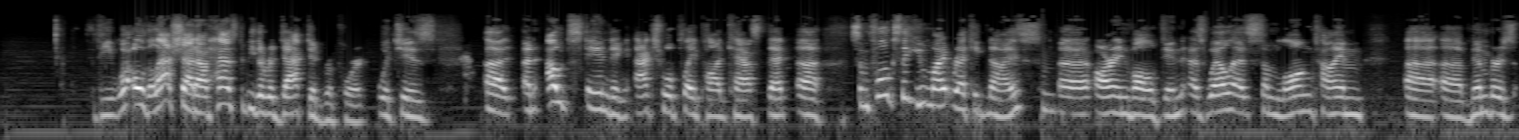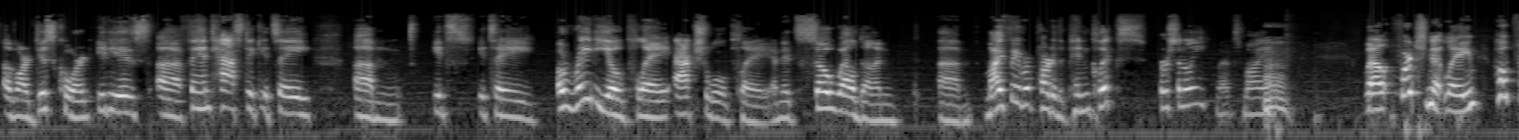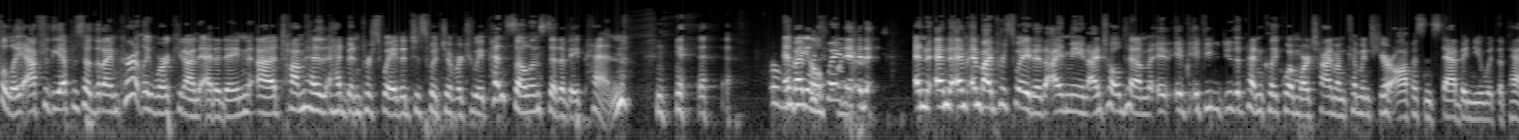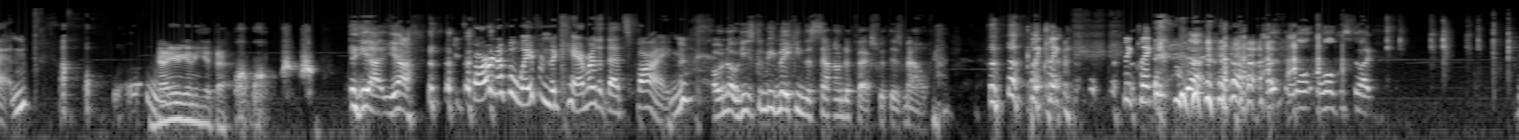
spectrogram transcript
the oh the last shout out has to be the redacted report which is uh, an outstanding actual play podcast that uh, some folks that you might recognize uh, are involved in, as well as some longtime uh, uh, members of our Discord. It is uh, fantastic. It's a um, it's it's a a radio play, actual play, and it's so well done. Um, my favorite part of the pin clicks, personally, that's my. Well, fortunately, hopefully, after the episode that I'm currently working on editing, uh, Tom had, had been persuaded to switch over to a pencil instead of a pen. And by persuaded, and, and, and, and by persuaded, I mean I told him if, if you do the pen click one more time, I'm coming to your office and stabbing you with the pen. Now you're gonna get that. yeah, yeah. It's far enough away from the camera that that's fine. Oh no, he's gonna be making the sound effects with his mouth. click, click, click, click. yeah. it'll, it'll just be like,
